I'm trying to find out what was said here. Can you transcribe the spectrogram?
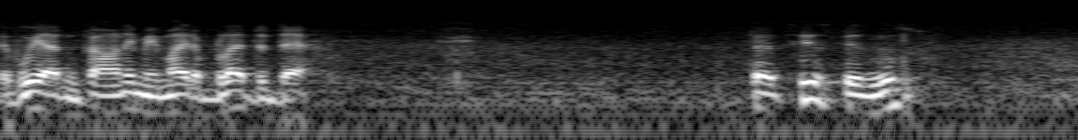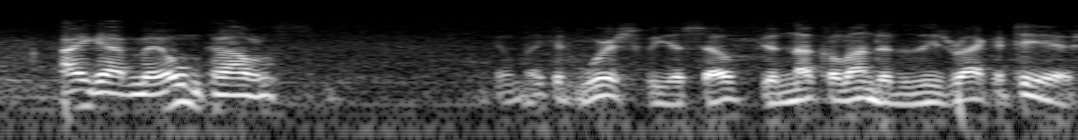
If we hadn't found him, he might have bled to death. That's his business. I got my own problems. You'll make it worse for yourself if you knuckle under to these racketeers.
